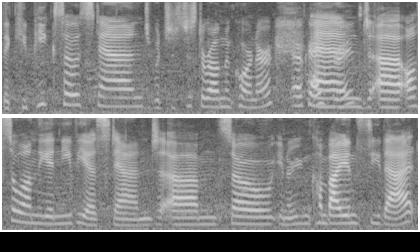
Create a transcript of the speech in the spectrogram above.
the Keepixo stand, which is just around the corner. Okay, And great. uh, also on the Anevia stand. Um, so you know you can come by and see that.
